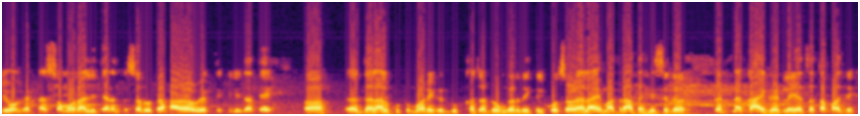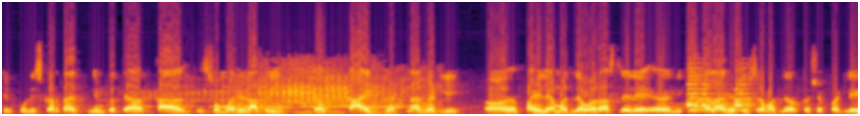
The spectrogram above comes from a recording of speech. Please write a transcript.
जेव्हा घटना समोर आली त्यानंतर सर्वत्र हळहळ व्यक्त केली जाते. दलाल कुटुंबावर एक दुःखाचा डोंगर देखील कोसळलेला आहे. मात्र आता हे सगळं घटना काय घडलं याचा तपास देखील पोलीस करतायत. नेमकं त्या का सोमवारी रात्री काय घटना घडली पहिल्या मजल्यावर असलेले निकेत दलाल हे दुसऱ्या मजल्यावर कसे पडले?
